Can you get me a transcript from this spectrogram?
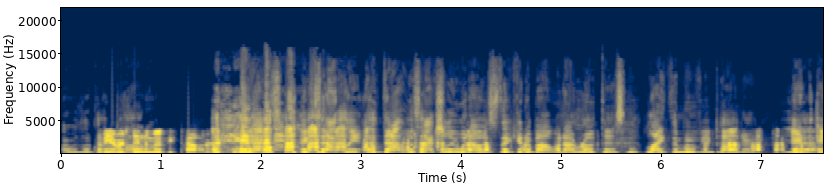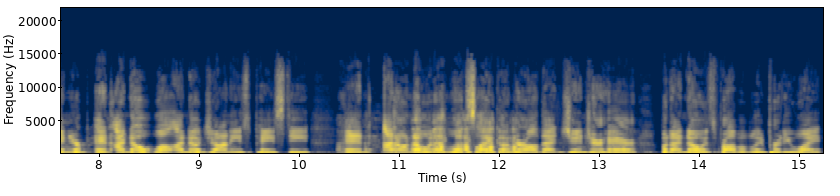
I would look Have like you ever seen the movie Powder? yes, exactly. Uh, that was actually what I was thinking about when I wrote this. Like the movie Powder. Yeah. And, and you're and I know well, I know Johnny's pasty, and I don't know what it looks like under all that ginger hair, but I know it's probably pretty white.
